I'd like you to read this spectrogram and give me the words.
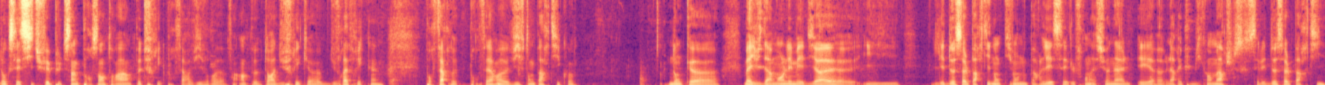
Donc, c'est si tu fais plus de 5%, tu auras un peu de fric pour faire vivre. euh, Enfin, un peu, tu auras du fric, euh, du vrai fric quand même, pour faire, pour faire euh, vivre ton parti, quoi. Donc, euh, bah évidemment, les médias, euh, les deux seuls partis dont ils vont nous parler, c'est le Front National et euh, La République En Marche, parce que c'est les deux seuls partis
